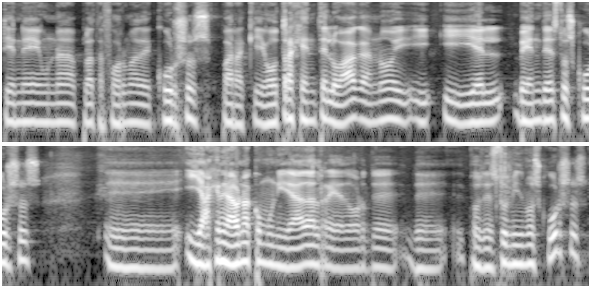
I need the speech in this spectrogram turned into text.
tiene una plataforma de cursos para que otra gente lo haga, ¿no? Y él vende estos cursos eh, y ha generado una comunidad alrededor de, de, pues, de estos mismos cursos.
